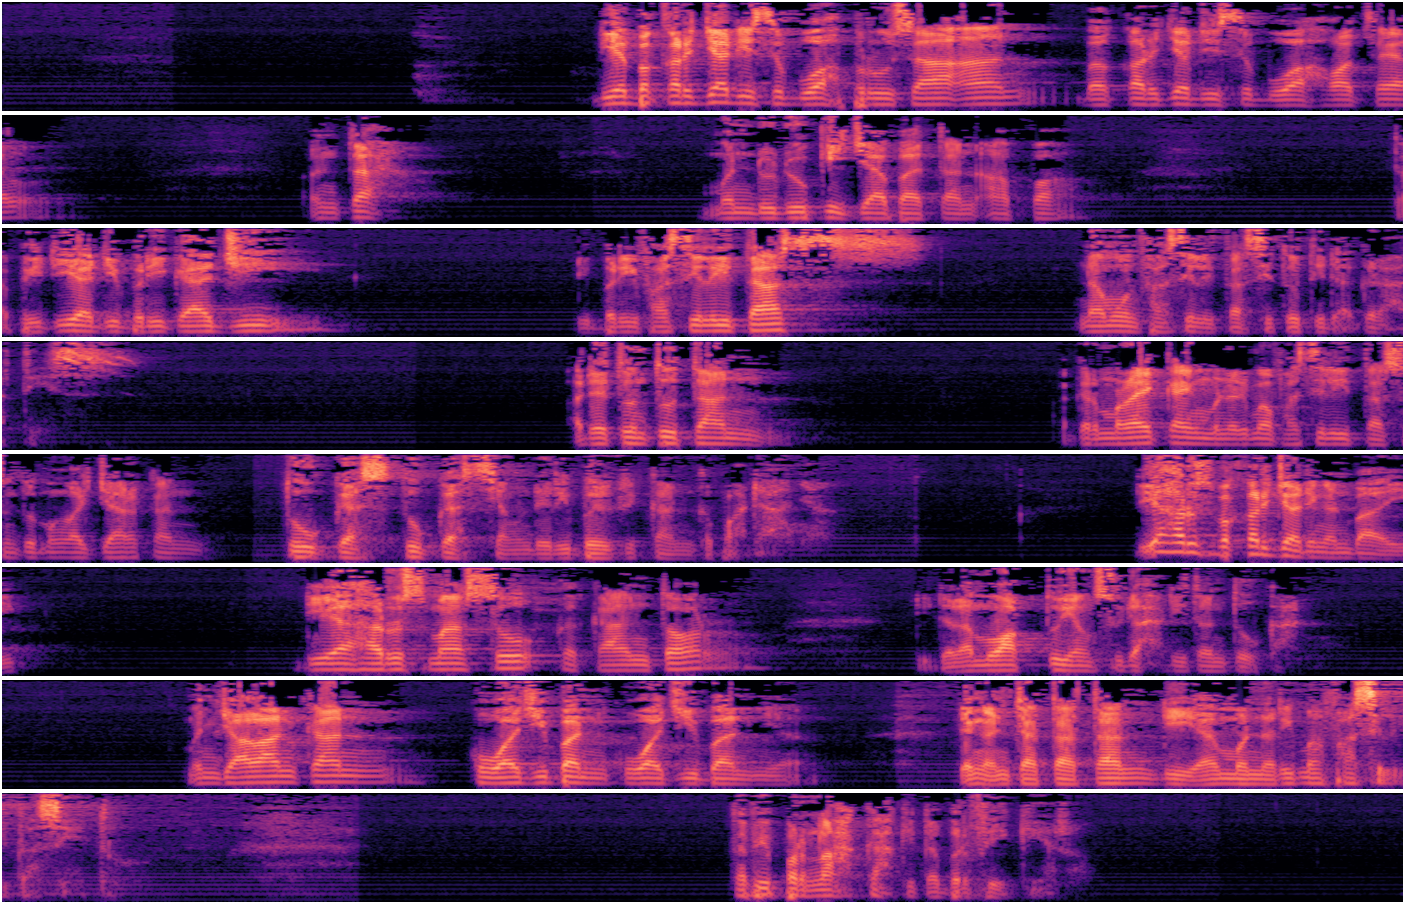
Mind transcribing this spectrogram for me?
Dia bekerja di sebuah perusahaan, bekerja di sebuah hotel, entah menduduki jabatan apa, tapi dia diberi gaji, diberi fasilitas, namun fasilitas itu tidak gratis. Ada tuntutan agar mereka yang menerima fasilitas untuk mengajarkan tugas-tugas yang diberikan kepadanya. Dia harus bekerja dengan baik. Dia harus masuk ke kantor di dalam waktu yang sudah ditentukan. Menjalankan kewajiban-kewajibannya dengan catatan dia menerima fasilitas itu. Tapi pernahkah kita berpikir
